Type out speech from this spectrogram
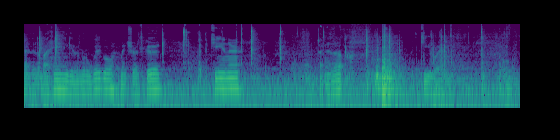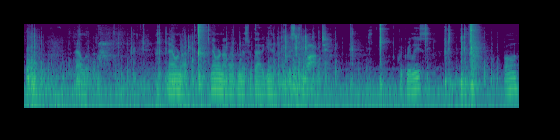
Tighten it up by hand, give it a little wiggle, make sure it's good. Put the key in there. Tighten it up. Put the key away. Now look. Now we're not now we're not gonna have to mess with that again. This is locked. Quick release. Boom.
